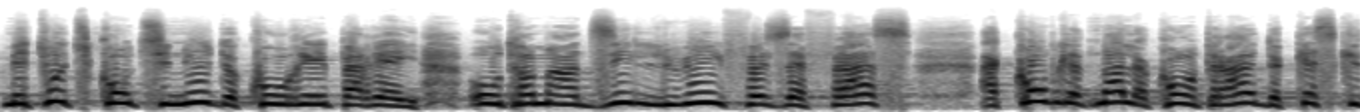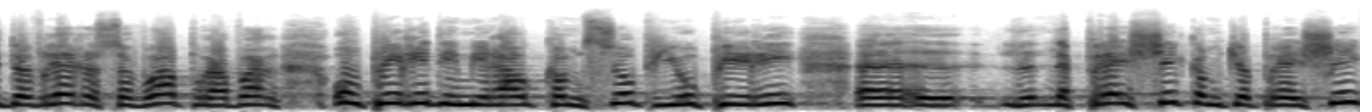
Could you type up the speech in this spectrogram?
mais toi, tu continues de courir pareil. Autrement dit, lui faisait face à complètement le contraire de qu'est-ce qu'il devrait recevoir pour avoir opéré des miracles comme ça, puis opéré, euh, le, prêcher comme qu'il a prêché,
